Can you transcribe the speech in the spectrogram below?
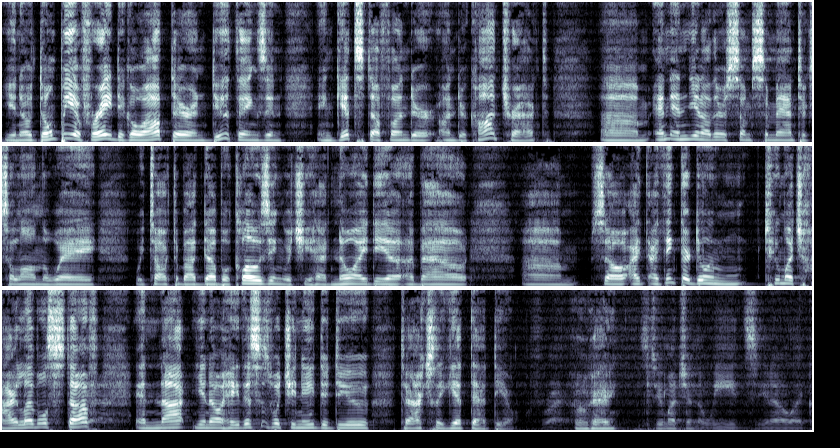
You know don't be afraid to go out there and do things and and get stuff under under contract. Um, and and you know there's some semantics along the way. We talked about double closing which she had no idea about um, so I, I think they're doing too much high level stuff and not, you know, hey, this is what you need to do to actually get that deal. Right. Okay. It's too much in the weeds, you know. Like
